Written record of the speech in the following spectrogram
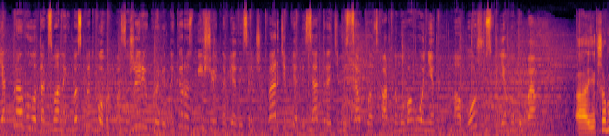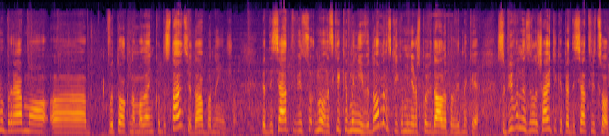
Як правило, так званих безквиткових пасажирів провідники розміщують на 54-53 місця в плацкартному вагоні або ж у своєму купе. Е, Якщо ми беремо е, квиток на маленьку дистанцію, да, або на іншу, 50%, ну наскільки мені відомо, наскільки мені розповідали провідники, собі вони залишають тільки 50%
